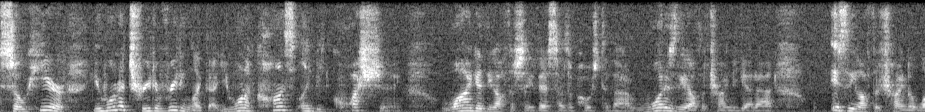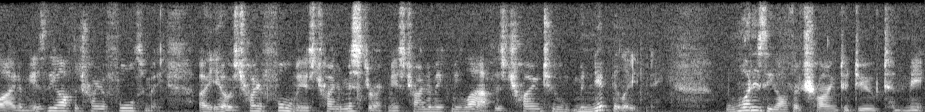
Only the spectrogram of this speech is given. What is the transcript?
So here, you want to treat a reading like that. You want to constantly be questioning, why did the author say this as opposed to that? What is the author trying to get at? Is the author trying to lie to me? Is the author trying to fool to me? Uh, you know, is trying to fool me? Is trying to misdirect me? Is trying to make me laugh? Is trying to manipulate me? What is the author trying to do to me?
